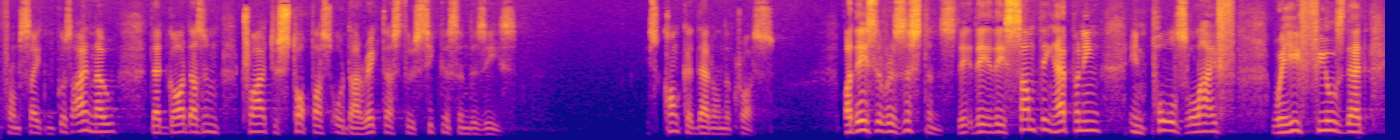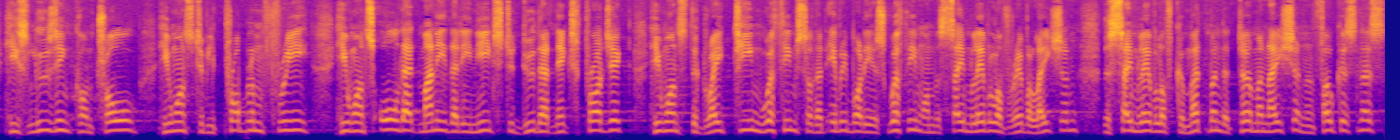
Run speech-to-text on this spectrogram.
from Satan, because I know that God doesn't try to stop us or direct us through sickness and disease. He's conquered that on the cross. But there's a resistance. There, there, there's something happening in Paul's life where he feels that he's losing control. He wants to be problem free. He wants all that money that he needs to do that next project. He wants the great team with him so that everybody is with him on the same level of revelation, the same level of commitment, determination, and focusedness.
